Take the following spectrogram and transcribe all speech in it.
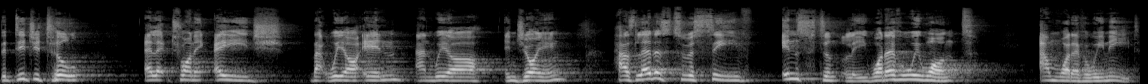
The digital electronic age that we are in and we are enjoying has led us to receive instantly whatever we want and whatever we need.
